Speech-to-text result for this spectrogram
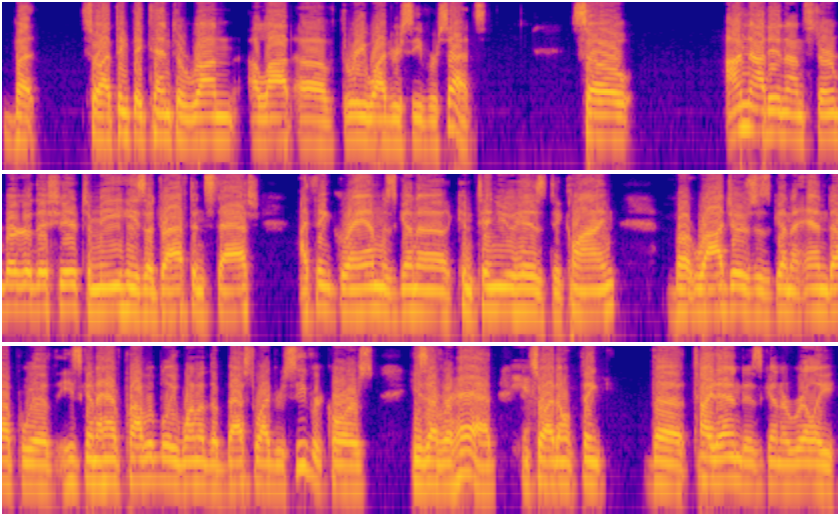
but so I think they tend to run a lot of three wide receiver sets. So I'm not in on Sternberger this year. To me, he's a draft and stash. I think Graham is going to continue his decline, but Rodgers is going to end up with, he's going to have probably one of the best wide receiver cores he's ever had. And so I don't think the tight end is going to really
